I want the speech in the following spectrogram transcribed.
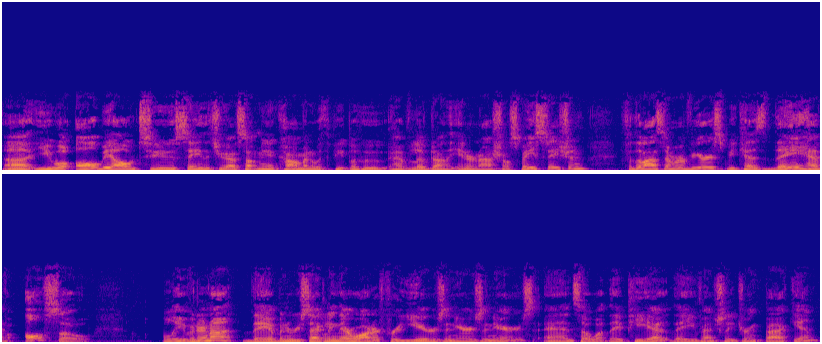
uh, you will all be able to say that you have something in common with the people who have lived on the International Space Station for the last number of years because they have also believe it or not, they have been recycling their water for years and years and years. And so what they pee out, they eventually drink back in.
